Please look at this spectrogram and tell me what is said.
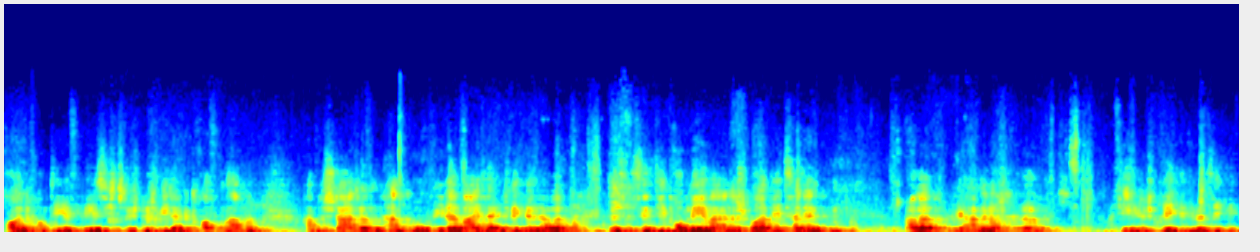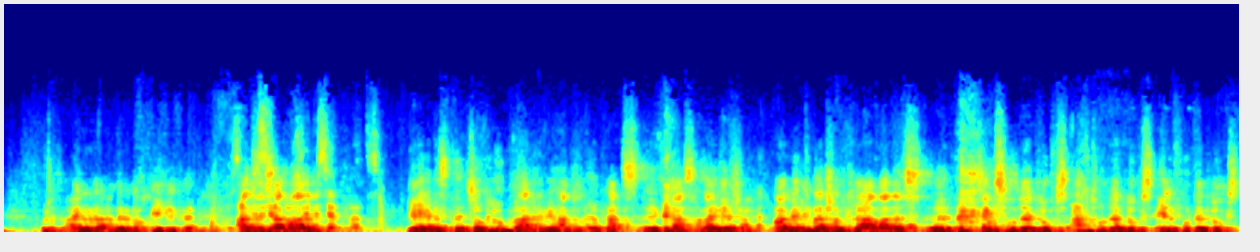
Freunde vom DFB sich zwischendurch wieder getroffen haben und haben das Stadionhandbuch wieder weiterentwickelt, aber das sind die Probleme eines Sportdezernenten. Aber wir haben ja noch äh, viele Gespräche, die wir sicher wo das eine oder andere noch regeln können. Also ich sag mal, ja, ja, das, so klug waren wir, wir haben äh, Platz äh, gelassen, weil wir, weil wir immer schon klar war, dass äh, 600 Lux, 800 Lux, 1100 Lux,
